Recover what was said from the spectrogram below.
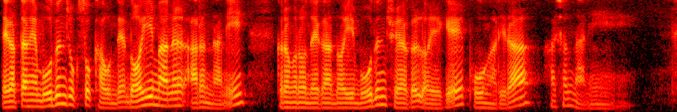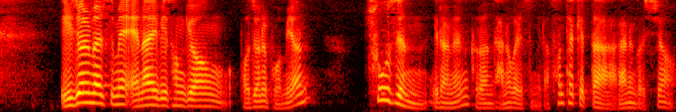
내가 땅의 모든 족속 가운데 너희만을 알았나니 그러므로 내가 너희 모든 죄악을 너희에게 보응하리라 하셨나니 2절 말씀의 NIV 성경 버전을 보면 chosen이라는 그런 단어가 있습니다. 선택했다라는 것이죠.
